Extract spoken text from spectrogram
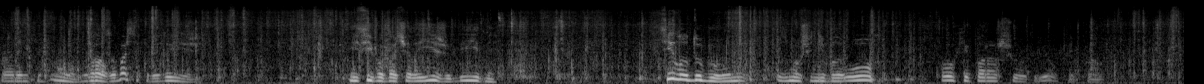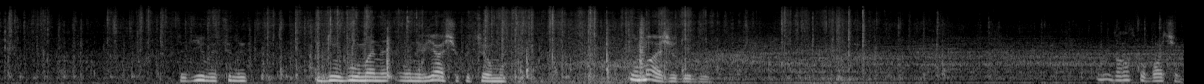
Каренькі. Ну, одразу, бачите, куди до їжі. І ці побачили їжу, бідні. Цілу добу вони змушені були. Ох, ох і парашут, йолки палки Сиділи цілу добу у мене вони в ящику цьому. Ну майже добу. Ну, зараз побачимо.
